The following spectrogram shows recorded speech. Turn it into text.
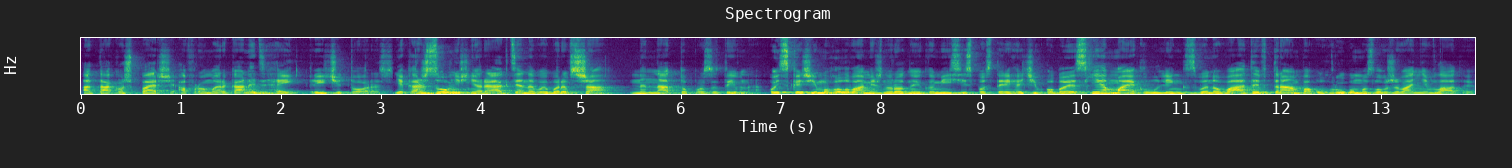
а також перший афроамериканець гей Річі Торрес. Яка ж зовнішня реакція на вибори в США? Не надто позитивна. Ось, скажімо, голова міжнародної комісії спостерігачів ОБСЄ Майкл Лінк звинуватив Трампа у грубому зловживанні владою.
